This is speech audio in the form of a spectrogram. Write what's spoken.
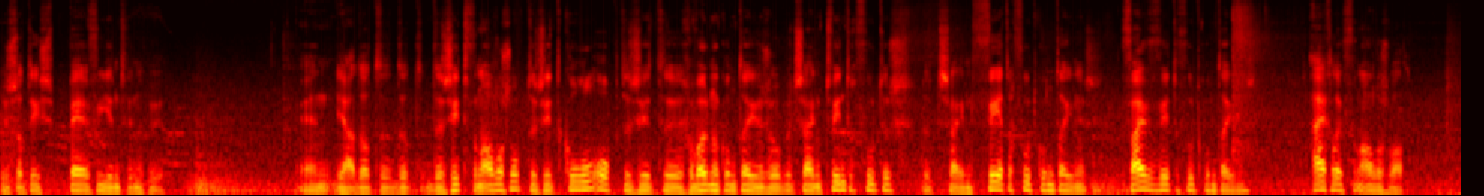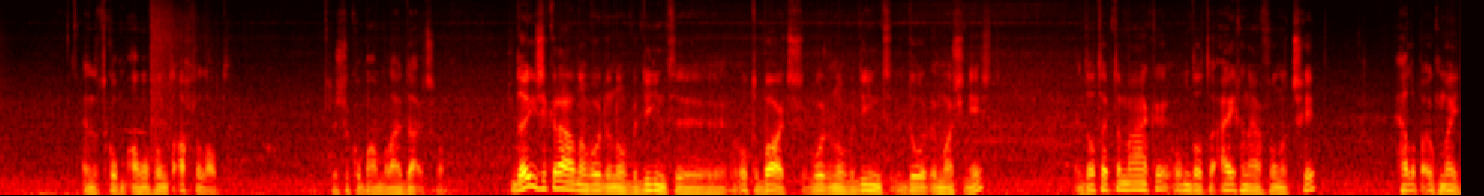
Dus dat is per 24 uur. En ja, dat, dat, er zit van alles op. Er zit kool op, er zitten gewone containers op. Het zijn 20 voeters, het zijn 40 voet containers, 45 voet containers. Eigenlijk van alles wat. En dat komt allemaal van het achterland. Dus dat komt allemaal uit Duitsland. Deze kranen worden nog bediend eh, op de barge, worden nog bediend door een machinist. En dat heeft te maken omdat de eigenaar van het schip helpt ook mee.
